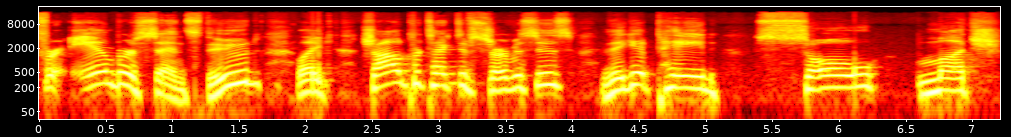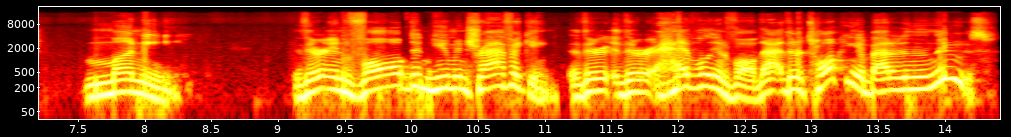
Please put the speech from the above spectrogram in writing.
for Amber Sense, dude. Like Child Protective Services, they get paid so much money. They're involved in human trafficking. They're they're heavily involved. That they're talking about it in the news.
